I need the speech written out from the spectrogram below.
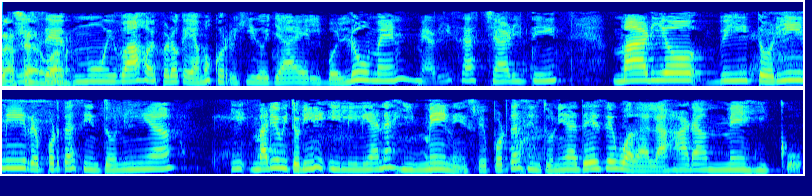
Gracias, dice muy bajo. Espero que hayamos corregido ya el volumen. Me avisas, Charity. Mario Vitorini reporta sintonía. Y Mario Vitorini y Liliana Jiménez reporta sintonía desde Guadalajara, México.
